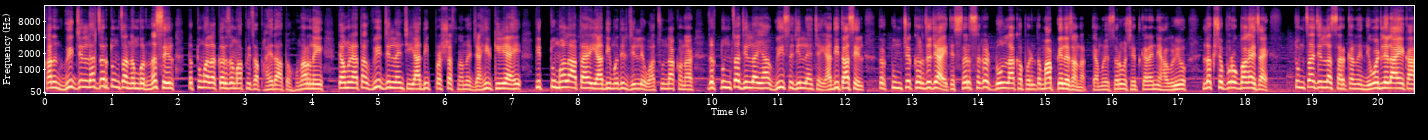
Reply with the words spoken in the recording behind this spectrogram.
कारण वीस जिल्ह्यात जर तुमचा नंबर नसेल तर तुम्हाला कर्जमाफीचा फायदा आता होणार नाही. त्यामुळे आता वीस जिल्ह्यांची यादी प्रशासनानं जाहीर केली आहे की तुम्हाला आता या यादीमधील जिल्हे वाचून दाखवणार. जर तुमचा जिल्हा या वीस जिल्ह्याच्या यादीत असेल तर तुमचे कर्ज जे आहे ते सरसकट दोन लाखापर्यंत माफ केले जाणार. त्यामुळे सर्व शेतकऱ्यांनी हा व्हिडिओ लक्षपूर्वक बघायचा आहे. तुमचा जिल्हा सरकारने निवडलेला आहे का?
